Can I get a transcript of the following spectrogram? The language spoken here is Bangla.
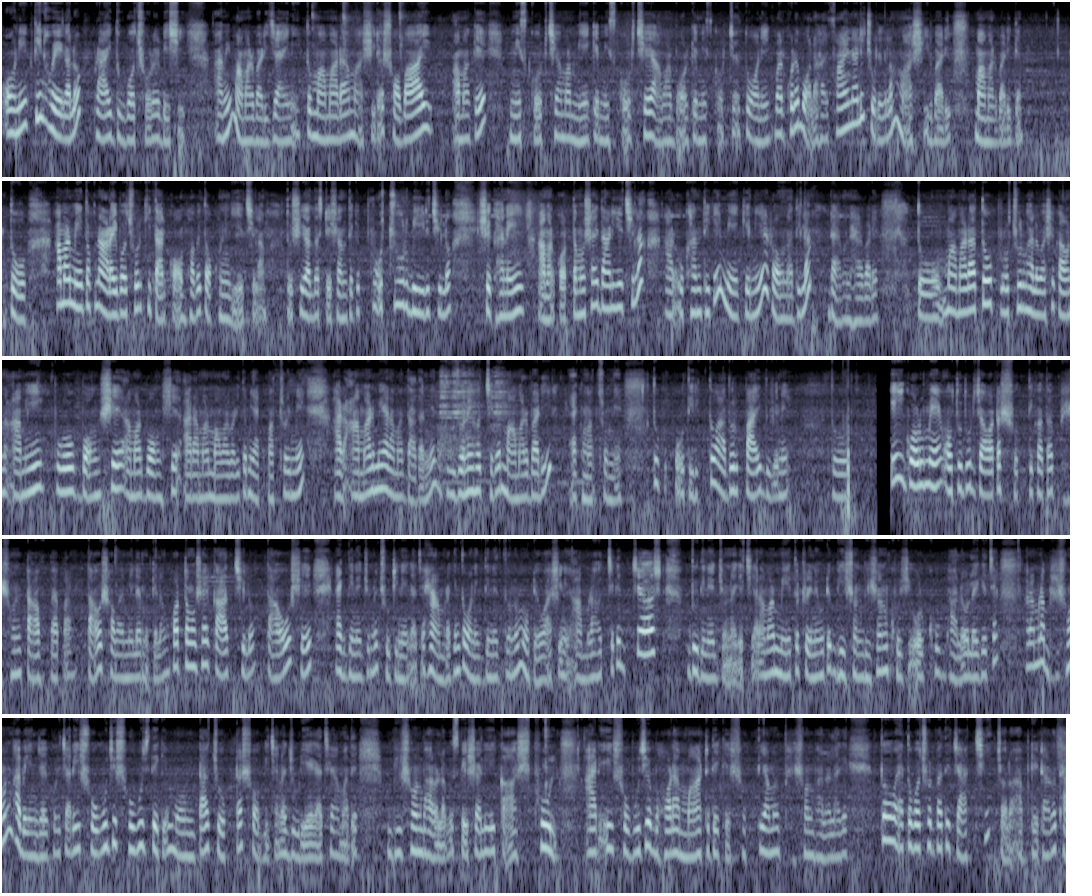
অনেক দিন হয়ে গেল, প্রায় দু বছরের বেশি আমি মামার বাড়ি যাইনি। তো মামারা, মাসিরা সবাই আমাকে মিস করছে, আমার মেয়েকে মিস করছে, আমার বরকে মিস করছে। তো অনেকবার করে বলা হয় ফাইনালি চলে গেলাম মাসির বাড়ি, মামার বাড়িতে। তো আমার মেয়ে তখন আড়াই বছর কি তার কম হবে তখন গিয়েছিলাম। তো শিয়ালদা স্টেশন থেকে প্রচুর ভিড় ছিল। সেখানেই আমার কর্তামশাই দাঁড়িয়েছিল আর ওখান থেকেই মেয়েকে নিয়ে রওনা দিলাম ডায়মন্ড হারবারে। তো মামারা তো প্রচুর ভালোবাসে কারণ আমি পুরো বংশে, আমার বংশে আর আমার মামার বাড়িতে আমি একমাত্রই মেয়ে। আর আমার মেয়ে আর আমার দাদার মেয়ে দুজনে হচ্ছে গিয়ে মামার বাড়ির একমাত্র মেয়ে। তো অতিরিক্ত আদর পায় দুজনে। তো এই গরমে অত দূর যাওয়াটা সত্যি কথা ভীষণ টাফ ব্যাপার। তাও সবাই মিলে আমি গেলাম। কর্তামশাইয়ের কাজ ছিল, তাও সে একদিনের জন্য ছুটি নিয়ে গেছে। হ্যাঁ আমরা কিন্তু অনেক দিনের জন্য মোটেও আসিনি। আমরা হচ্ছে কি জাস্ট দুদিনের জন্য গেছি। আর আমার মেয়ে তো ট্রেনে উঠে ভীষণ ভীষণ খুশি। ওর খুব ভালো লেগেছে। আর আমরা ভীষণভাবে এনজয় করেছি। আর এই সবুজে, সবুজ দেখে মনটা, চোখটা সবই যেন জুড়িয়ে গেছে আমাদের। ভীষণ ভালো লাগে স্পেশালি এই কাশ ফুল। আর এই সবুজে ভরা মাঠ দেখে সত্যি আমার ভীষণ ভালো লাগে। তো এত বছর বাদে যাচ্ছি। চলো আপডেট আরও থাকবে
